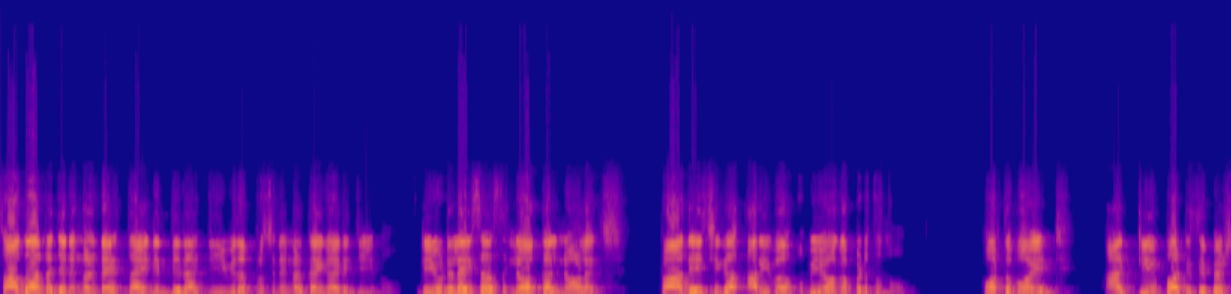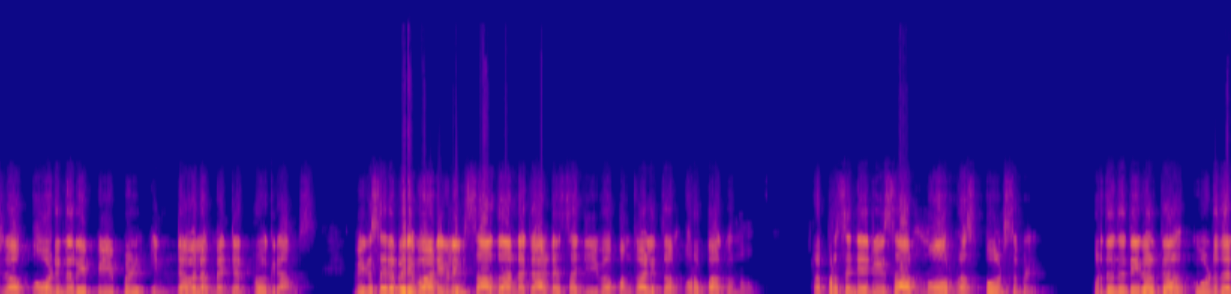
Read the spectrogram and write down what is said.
സാധാരണ ജനങ്ങളുടെ ദൈനംദിന ജീവിത പ്രശ്നങ്ങൾ കൈകാര്യം ചെയ്യുന്നു. ഇറ്റ് യൂട്ടിലൈസസ് ലോക്കൽ നോളജ് പ്രാദേശിക അറിവ് ഉപയോഗപ്പെടുത്തുന്നു. Fourth point active participation of ordinary people in developmental programmes വികസന പരിപാടികളിൽ സാധാരണക്കാരുടെ സജീവ പങ്കാളിത്തം ഉറപ്പാക്കുന്നു. റെപ്രസെന്റേറ്റീവ്സ് ആർ മോർ റെസ്പോൺസിബിൾ പ്രതിനിധികൾക്ക് കൂടുതൽ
